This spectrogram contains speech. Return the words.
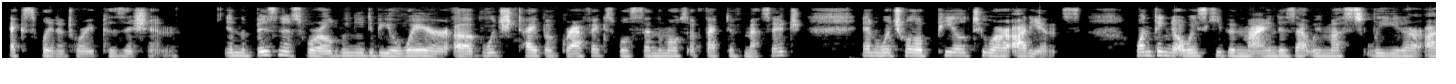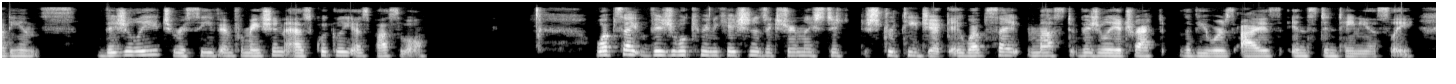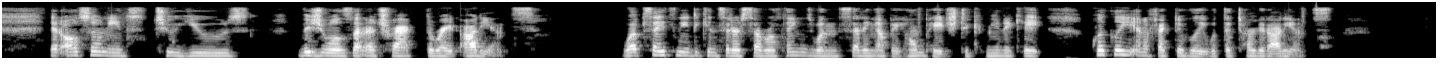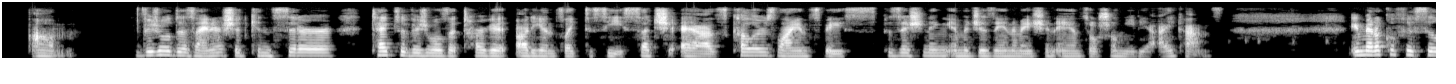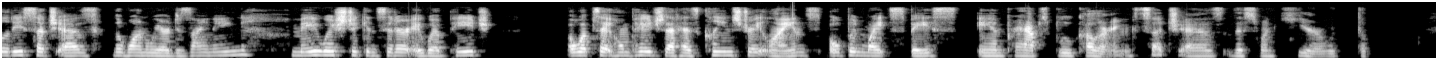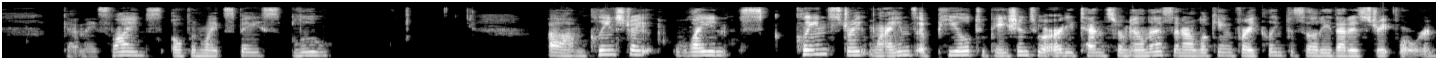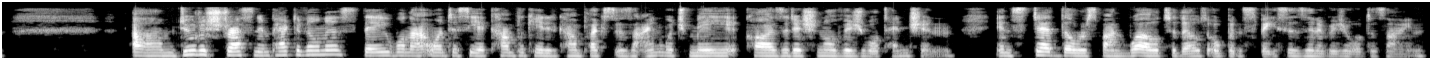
explanatory position. In the business world, we need to be aware of which type of graphics will send the most effective message and which will appeal to our audience. One thing to always keep in mind is that we must lead our audience visually to receive information as quickly as possible. Website visual communication is extremely st- strategic. A website must visually attract the viewer's eyes instantaneously. It also needs to use visuals that attract the right audience. Websites need to consider several things when setting up a homepage to communicate quickly and effectively with the target audience. Um, visual designers should consider types of visuals that target audience like to see, such as colors, line space, positioning, images, animation, and social media icons. A medical facility such as the one we are designing may wish to consider a web page, a website homepage that has clean straight lines, open white space, and perhaps blue coloring, such as this one here with the got nice lines, open white space, blue. Um, clean straight line, clean straight lines appeal to patients who are already tense from illness and are looking for a clean facility that is straightforward. Um, due to stress and impact of illness, they will not want to see a complicated, complex design, which may cause additional visual tension. Instead, they'll respond well to those open spaces in a visual design.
